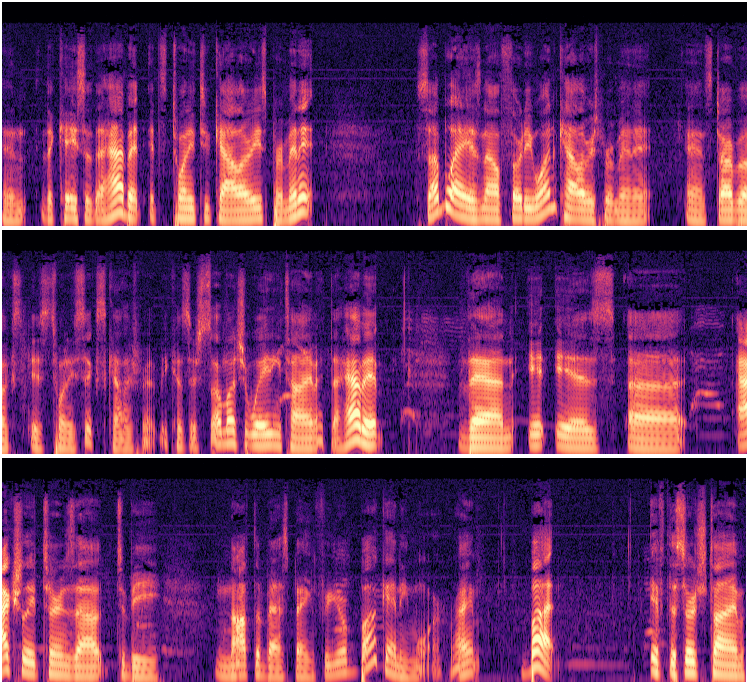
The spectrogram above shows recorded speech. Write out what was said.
In the case of the habit, it's 22 calories per minute. Subway is now 31 calories per minute, and Starbucks is 26 calories per minute because there's so much waiting time at the habit then it is uh, actually turns out to be not the best bang for your buck anymore, right? But if the search time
